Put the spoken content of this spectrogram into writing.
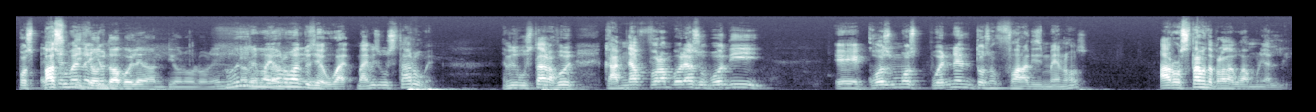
πώς Έτσι πάσουμε να τυχόν το γίνουν. Απόελ εναντίον όλων. ε. Όχι Να ρε, μην μα για όνομα κάνουμε- του Θεού, μα μα εμείς γουστάρουμε. Εμείς γουστάρουμε, αφού καμιά φορά μπορεί να σου πω ότι ε, κόσμος που δεν είναι τόσο φανατισμένος, αρρωστάμε τα πράγματα που κάνουν οι άλλοι.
